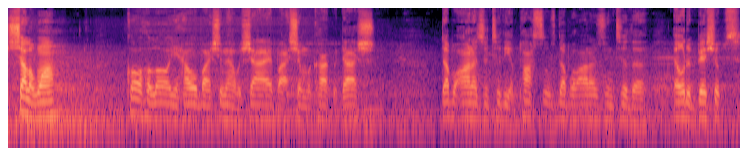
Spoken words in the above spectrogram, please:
Shalom. Call halal Yahweh by Shem Shai by Shem Dash. Double honors unto the apostles, double honors unto the elder bishops.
